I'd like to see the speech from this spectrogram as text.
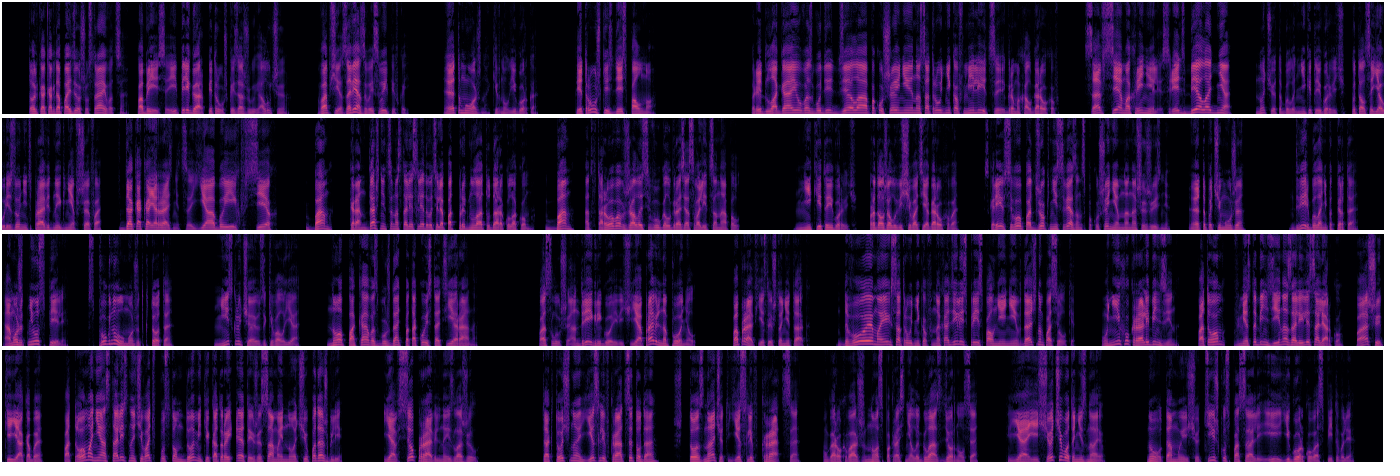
Только когда пойдешь устраиваться, побрейся и перегар петрушкой зажуй, а лучше вообще завязывай с выпивкой. Это можно, кивнул Егорка. Петрушки здесь полно. «Предлагаю возбудить дело о покушении на сотрудников милиции», — громыхал Горохов. Совсем охренели, средь бела дня. Ночью это было, Никита Егорович. Пытался я урезонить праведный гнев шефа. Да какая разница, я бы их всех... Бам! Карандашница на столе следователя подпрыгнула от удара кулаком. Бам! От второго вжалась в угол, грозя свалиться на пол. «Никита Егорович», — продолжал увещевать я Горохова, «скорее всего, поджог не связан с покушением на нашей жизни. «Это почему же?» Дверь была не подперта. А может, не успели? Спугнул, может, кто-то? Не исключаю, закивал я. Но пока возбуждать по такой статье рано. Послушай, Андрей Григорьевич, я правильно понял? Поправь, если что не так. Двое моих сотрудников находились при исполнении в дачном поселке. У них украли бензин. Потом вместо бензина залили солярку. По ошибке якобы. Потом они остались ночевать в пустом домике, который этой же самой ночью подожгли. Я все правильно изложил. Так точно, если вкратце, то да. Что значит, если вкратце? У Горохова аж нос покраснел и глаз дернулся. Я еще чего-то не знаю. Ну, там мы еще Тишку спасали и Егорку воспитывали.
